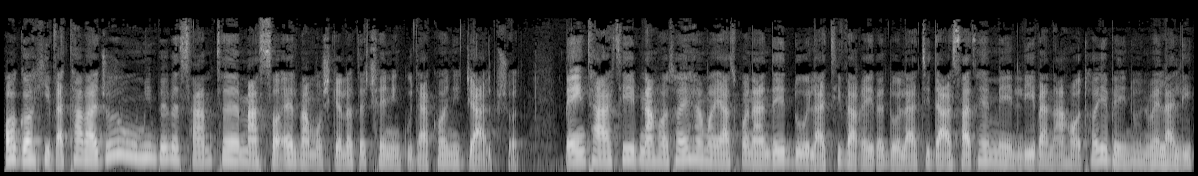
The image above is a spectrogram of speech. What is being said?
آگاهی و توجه عمومی به سمت مسائل و مشکلات چنین کودکانی جلب شد. به این ترتیب نهادهای حمایت کننده دولتی و غیر دولتی در سطح ملی و نهادهای بین المللی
